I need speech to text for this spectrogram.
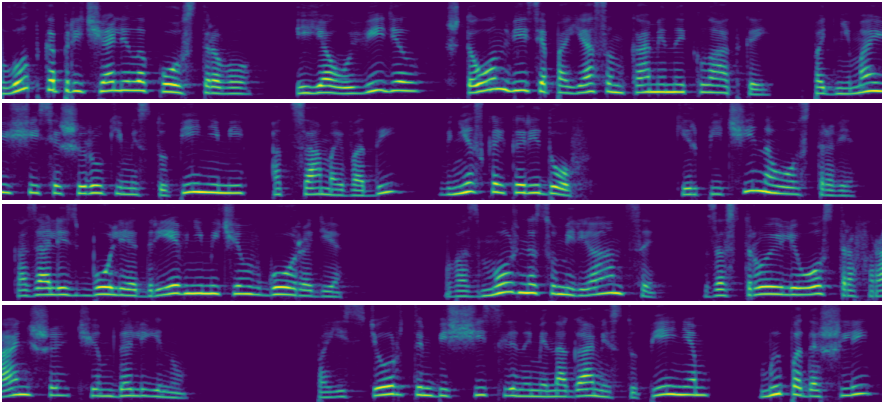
Лодка причалила к острову, и я увидел, что он весь опоясан каменной кладкой, поднимающейся широкими ступенями от самой воды в несколько рядов. Кирпичи на острове казались более древними, чем в городе. Возможно, сумерианцы застроили остров раньше, чем долину. По истертым бесчисленными ногами ступеням мы подошли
